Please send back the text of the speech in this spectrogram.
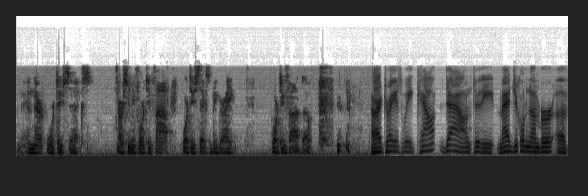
in their four two six or excuse me, four two five. Four two six would be great. Four two five though. All right, Trey, as we count down to the magical number of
